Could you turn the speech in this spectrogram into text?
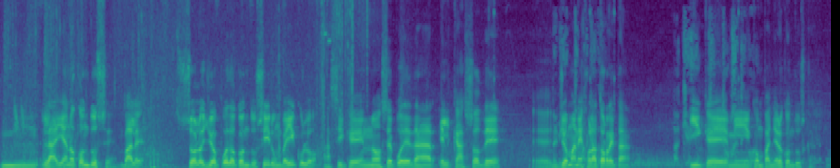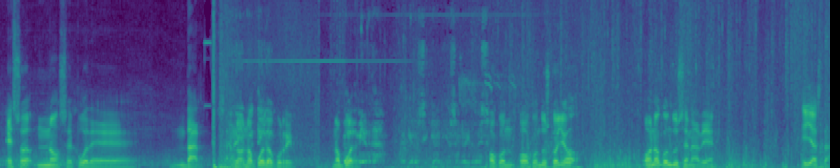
mm, la IA no conduce, ¿vale? Solo yo puedo conducir un vehículo, así que no se puede dar el caso de eh, yo manejo la torreta y que mi compañero conduzca. Eso no se puede dar, o sea, no, no puede ocurrir, no ¡Ah, puede. O, con- o conduzco yo o no conduce nadie. Y ya está.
